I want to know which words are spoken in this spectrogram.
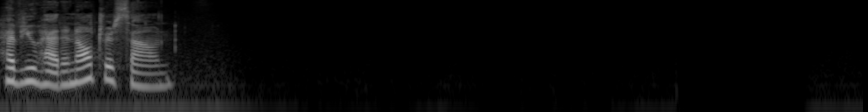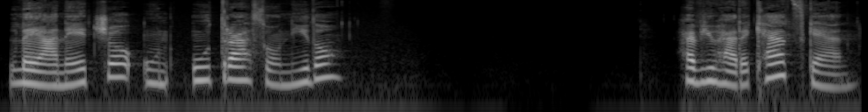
Have you had an ultrasound? ¿Le han hecho un ultrasonido? Have you had a CAT scan?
